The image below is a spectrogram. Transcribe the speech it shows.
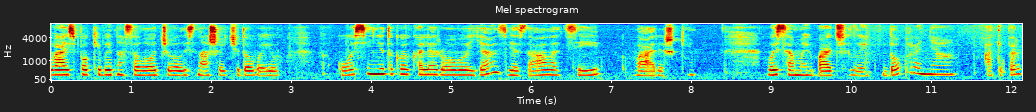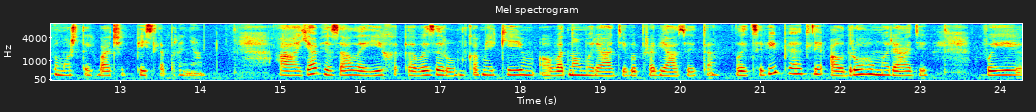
Сподіваюсь, поки ви насолоджувались нашою чудовою осінню такою кольоровою, я зв'язала ці варішки. Ви саме їх бачили до прання, а тепер ви можете їх бачити після прання. А я в'язала їх візерунком, які в одному ряді ви пров'язуєте лицеві петлі, а у другому ряді ви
